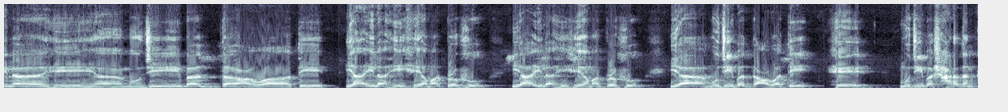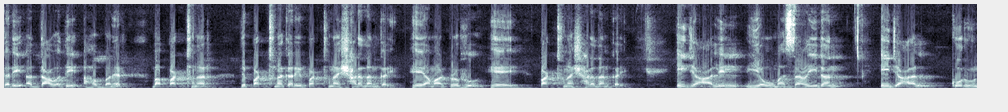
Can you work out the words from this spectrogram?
ইলাহি, ইয়া মুজিবাদ দাওয়াতি। ইয়া ইলাহি, হে আমার প্রভু, ইয়া ইলাহি, হে আমার প্রভু ইয়া মুজিবাদ দাওয়াতি হে মুজিবা সারাদানকারী আর দাওয়াতি আহ্বানের বা প্রার্থনার, যে প্রার্থনাকারীর প্রার্থনায় সারাদানকারী, হে আমার প্রভু, হে প্রার্থনায় সারাদানকারী। ইজা আলিল ইয়ৌমা সাঈদান ইজাল করুন,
